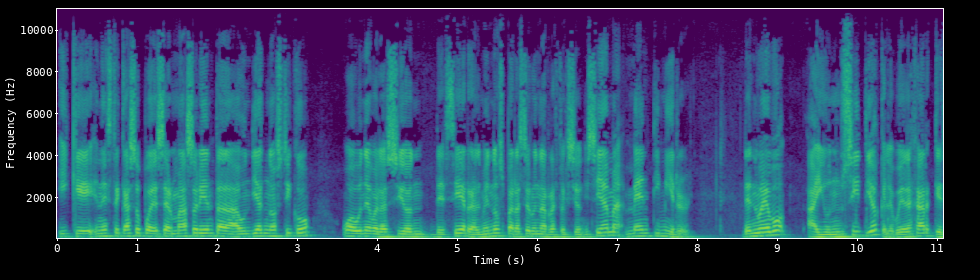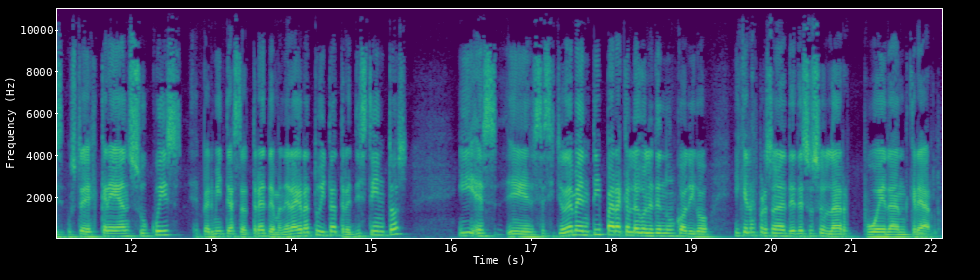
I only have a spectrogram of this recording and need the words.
y que en este caso puede ser más orientada a un diagnóstico o a una evaluación de cierre, al menos para hacer una reflexión, y se llama Mentimeter. De nuevo, hay un sitio que le voy a dejar que ustedes crean su quiz, permite hasta tres de manera gratuita, tres distintos, y es eh, ese sitio de Menti para que luego les den un código y que las personas desde su celular puedan crearlo.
